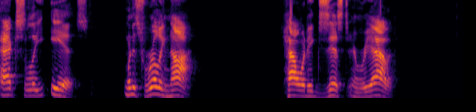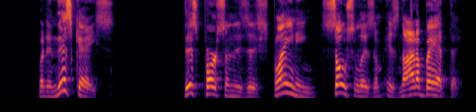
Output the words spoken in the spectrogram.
actually is when it's really not how it exists in reality. But in this case, this person is explaining socialism is not a bad thing.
